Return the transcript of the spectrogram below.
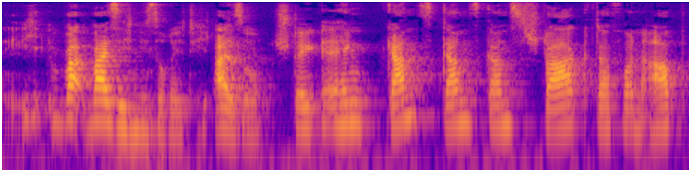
ich, we- weiß ich nicht so richtig. Also, hängt ganz, ganz, ganz stark davon ab,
